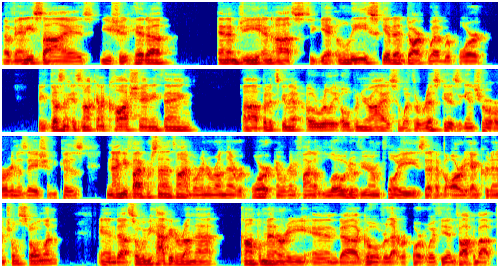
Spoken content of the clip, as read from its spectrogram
of any size, you should hit up NMG and us to get at least get a dark web report. It doesn't. It's not going to cost you anything, uh, but it's going to oh, really open your eyes to what the risk is against your organization. Because 95% of the time, we're going to run that report and we're going to find a load of your employees that have already had credentials stolen. And uh, so we'd be happy to run that complimentary and uh, go over that report with you and talk about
